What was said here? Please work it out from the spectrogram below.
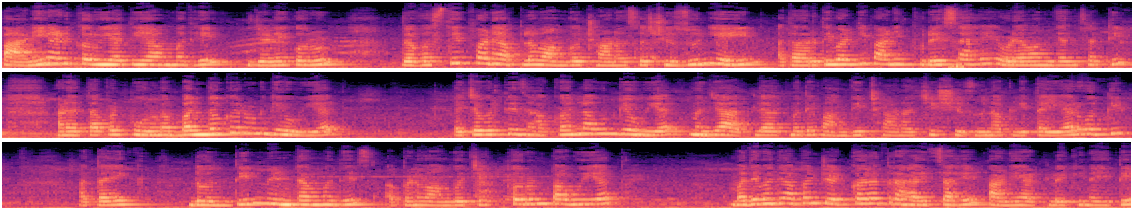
पाणी ऍड करूयात यामध्ये जेणेकरून व्यवस्थितपणे आपलं वांग छान असं शिजून येईल. आता अर्धी वाटी पाणी पुरेसं आहे एवढ्या वांग्यांसाठी. आणि आता आपण पूर्ण बंद करून घेऊयात. याच्यावरती झाकण लावून घेऊयात म्हणजे आतल्या आतमध्ये वांगी छान अशी शिजून आपली तयार होतील. आता एक दोन तीन मिनिटांमध्येच आपण वांग चेक करून पाहूयात. मध्ये मध्ये आपण चेक करत राहायचं आहे पाणी आटलं की नाही ते.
